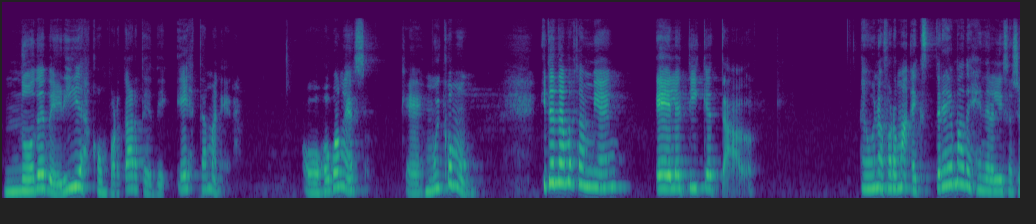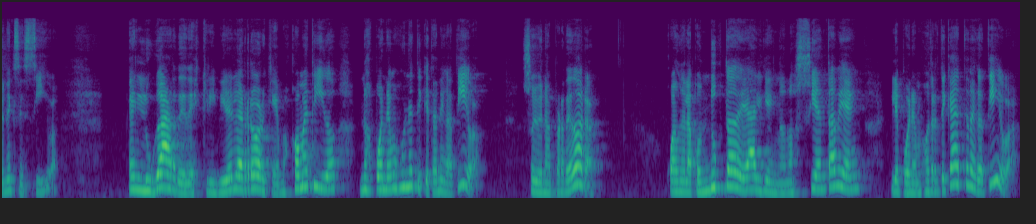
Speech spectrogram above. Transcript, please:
no deberías comportarte de esta manera. Ojo con eso, que es muy común. Y tenemos también el etiquetado. Es una forma extrema de generalización excesiva en lugar de describir el error que hemos cometido, nos ponemos una etiqueta negativa. Soy una perdedora. Cuando la conducta de alguien no nos sienta bien, le ponemos otra etiqueta negativa.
